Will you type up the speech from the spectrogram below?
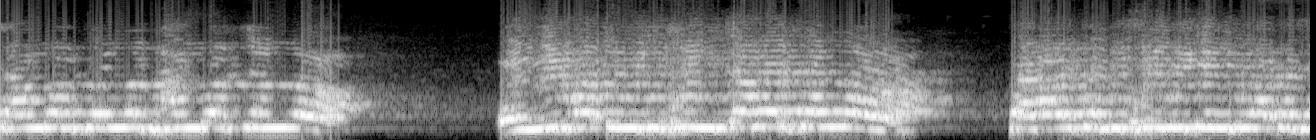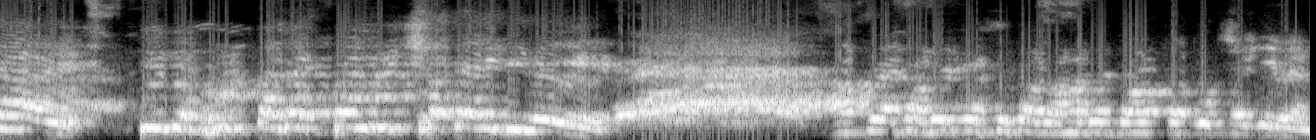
চান্দার জন্য ধান্দার জন্য, এই নির্বাচনী কিছু ইনকামের জন্য। তারা হয়তো মিছিল মিটিং গুলাতে যায়, কিন্তু ভোটটা দেখবেন রিক্সাতেই দিবে। আপনারা তাদের কাছে তার আমাদের জবাবটা পৌঁছে দেবেন।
